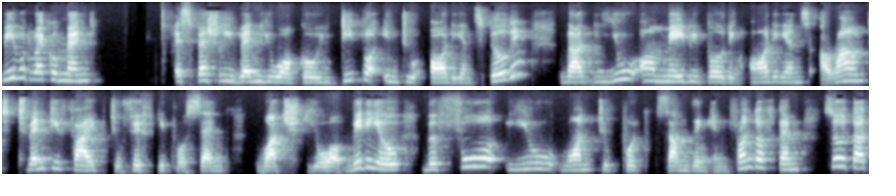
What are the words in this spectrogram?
We would recommend especially when you are going deeper into audience building, that you are maybe building audience around 25 to 50% watched your video before you want to put something in front of them so that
